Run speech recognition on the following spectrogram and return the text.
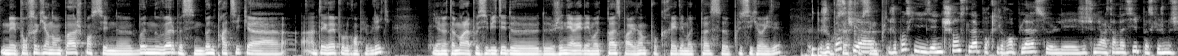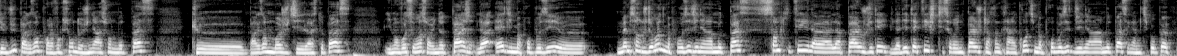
mais pour ceux qui en ont pas, je pense que c'est une bonne nouvelle parce que c'est une bonne pratique à, intégrer pour le grand public. Il y a notamment la possibilité de, générer des mots de passe, par exemple, pour créer des mots de passe plus sécurisés. Je, pense, qu'il y a, je pense qu'il y a une chance là pour qu'il remplace les gestionnaires alternatifs, parce que je me suis vu, par exemple, pour la fonction de génération de mots de passe, que, par exemple, moi j'utilise LastPass, il m'envoie souvent sur une autre page. Là, Edge, il m'a proposé, euh, même sans que je demande, il m'a proposé de générer un mot de passe sans quitter la, la page où j'étais. Il a détecté que j'étais sur une page où j'étais en train de créer un compte, il m'a proposé de générer un mot de passe avec un petit pop-up.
